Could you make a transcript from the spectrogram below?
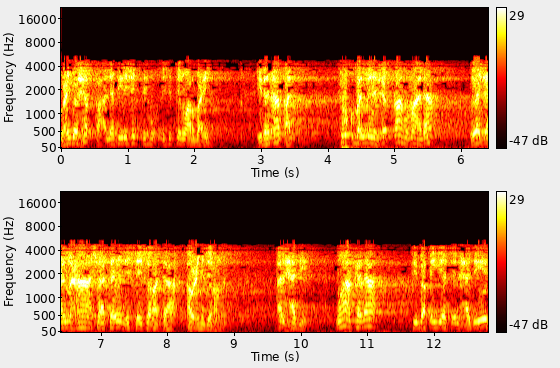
وعنده الحقة التي لست وأربعين. إذا أقل. تقبل من الحقة وماذا؟ ويجعل معها شاتين استيسرتا أو عشرين درهما الحديث. وهكذا في بقية الحديث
